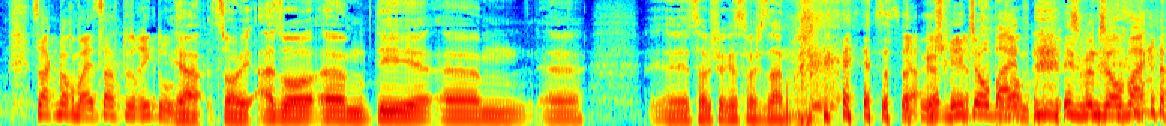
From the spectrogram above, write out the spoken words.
Sag nochmal, jetzt sag du, red du. Ja, sorry. Also ähm, die ähm, äh, äh, jetzt habe ich vergessen, was ich sagen wollte. Ja, ich wieder. Joe Biden. Ich bin Joe Biden.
